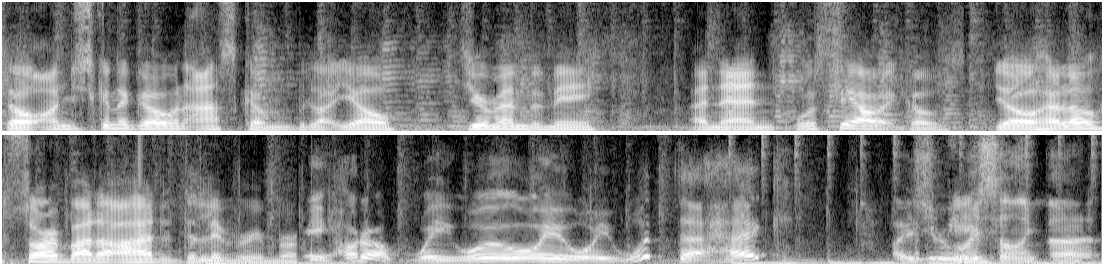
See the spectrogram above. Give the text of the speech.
So I'm just gonna go and ask them. Be like, yo, do you remember me? And then we'll see how it goes. Yo, hello. Sorry about that. I had a delivery, bro. Hey, hold up. Wait, wait, wait, wait. What the heck? Why is do your you voice sound like that?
